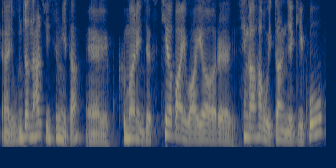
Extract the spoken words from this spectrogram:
아, 운전을 할 수 있습니다. 예, 그 말이 이제 steer by wire를 생각하고 있다는 얘기고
